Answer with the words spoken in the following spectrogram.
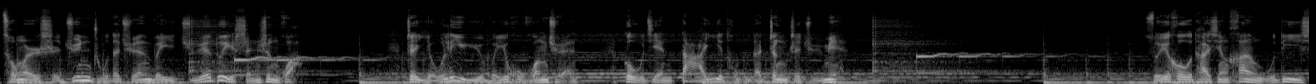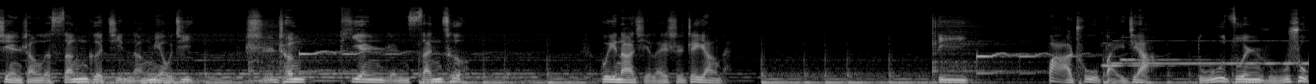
从而使君主的权威绝对神圣化。这有利于维护皇权，构建大一统的政治局面。随后，他向汉武帝献上了三个锦囊妙计。史称“天人三策”，归纳起来是这样的：第一，罢黜百家，独尊儒术。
